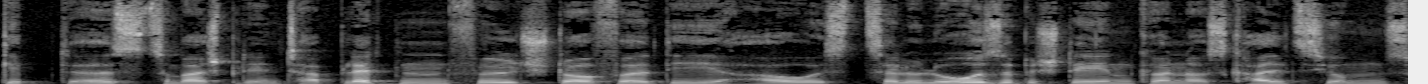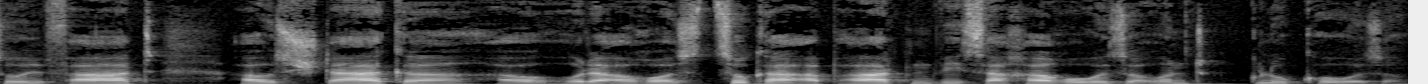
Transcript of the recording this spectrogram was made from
gibt es zum Beispiel in Tabletten Füllstoffe, die aus Zellulose bestehen können, aus Calciumsulfat, aus Stärke oder auch aus Zuckerabarten wie Saccharose und Glucose.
